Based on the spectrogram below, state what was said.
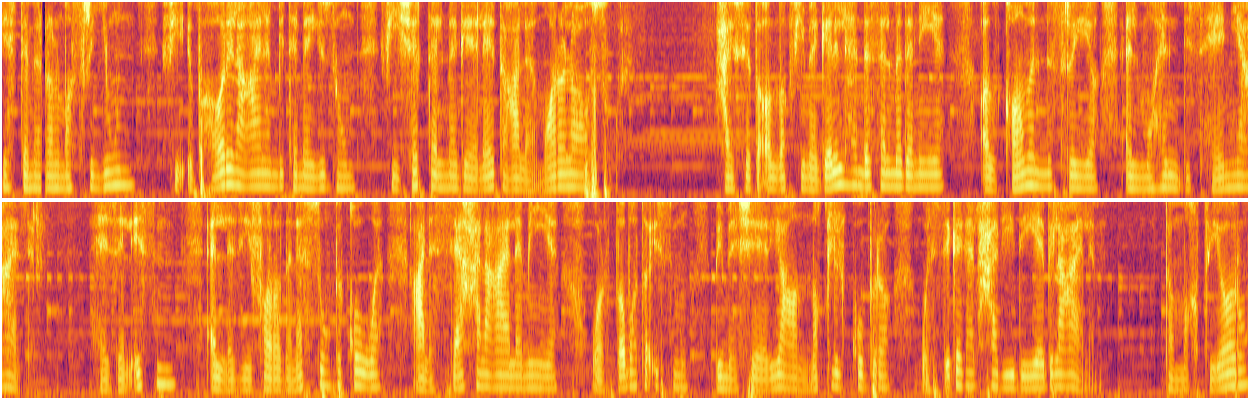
يستمر المصريون في إبهار العالم بتميزهم في شتى المجالات على مر العصور. حيث يتألق في مجال الهندسة المدنية القامة المصرية المهندس هاني عازر. هذا الاسم الذي فرض نفسه بقوة على الساحة العالمية وارتبط اسمه بمشاريع النقل الكبرى والسكك الحديدية بالعالم. تم اختياره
